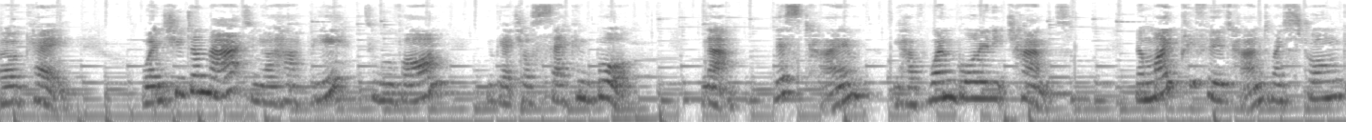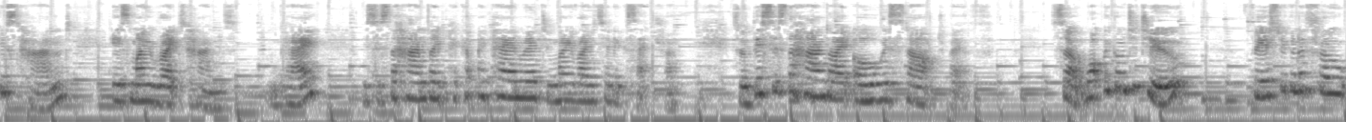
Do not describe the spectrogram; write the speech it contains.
Okay, once you've done that and you're happy to move on, you get your second ball. Now, this time we have one ball in each hand. Now my preferred hand, my strongest hand, is my right hand, okay? This is the hand I pick up my pen with, do my writing, etc. So this is the hand I always start with. So what we're going to do, first we're going to throw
